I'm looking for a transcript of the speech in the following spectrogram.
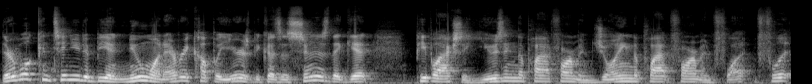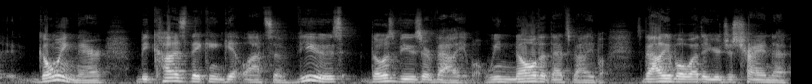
There will continue to be a new one every couple years because as soon as they get people actually using the platform, enjoying the platform, and fl- fl- going there because they can get lots of views, those views are valuable. We know that that's valuable. It's valuable whether you're just trying to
